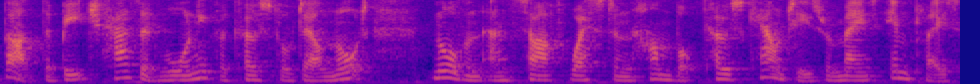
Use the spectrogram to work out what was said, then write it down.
but the beach hazard warning for coastal Del Norte, northern and southwestern Humboldt coast counties remains in place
